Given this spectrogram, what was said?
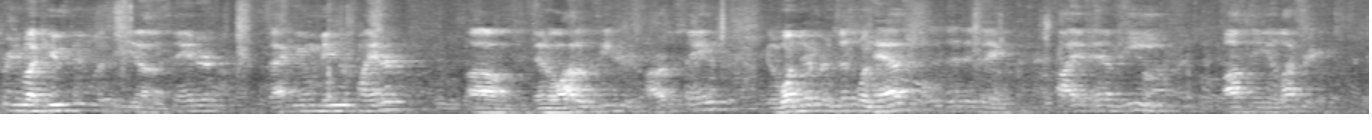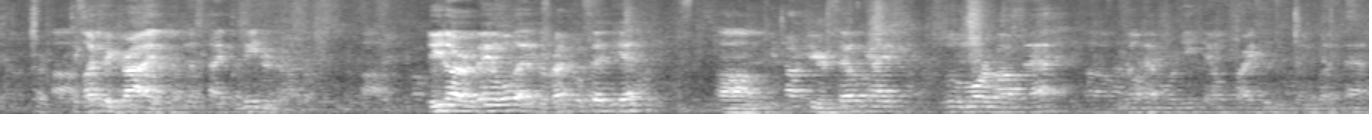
pretty much used to with the uh, standard vacuum meter planner. Um, and a lot of the features are the same. The one difference this one has, it is a 5ME off the electric, uh, electric drive of this type of meter. Uh, These are available as a retrofit kit. Um, you can talk to your sales guys a little more about that. Uh, they'll have more detailed prices and things like that.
